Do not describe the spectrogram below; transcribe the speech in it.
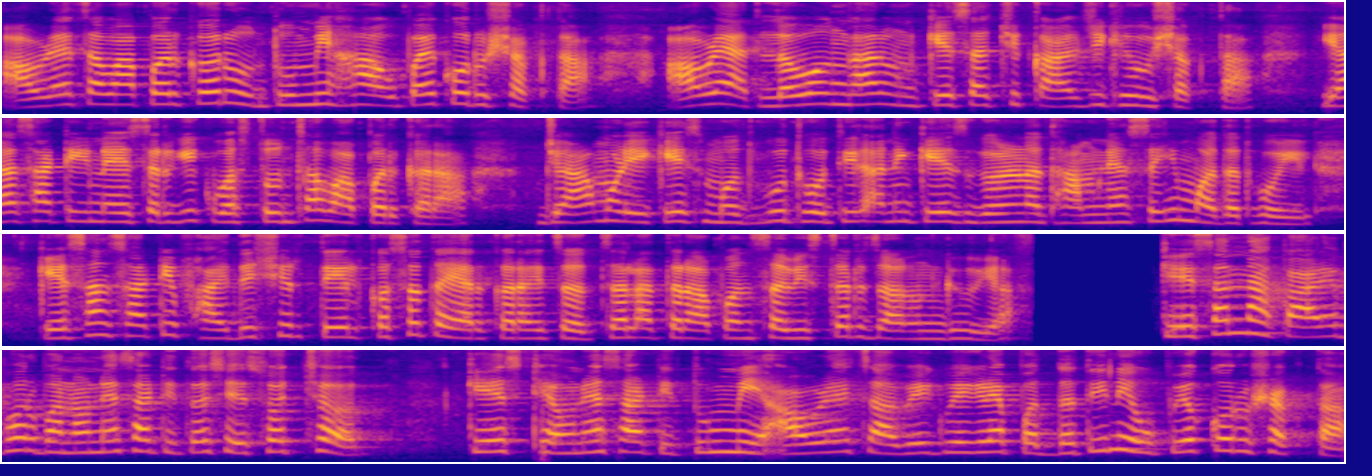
आवळ्याचा वापर करून तुम्ही हा उपाय करू शकता. आवळ्यात लवंग घालून केसाची काळजी घेऊ शकता. यासाठी नैसर्गिक वस्तूंचा वापर करा ज्यामुळे केस मजबूत होतील आणि केस गळणं थांबण्यासही मदत होईल. केसांसाठी फायदेशीर तेल कसं तयार करायचं? चला तर आपण सविस्तर जाणून घेऊया. केसांना काळेभोर बनवण्यासाठी तसे स्वच्छ केस ठेवण्यासाठी तुम्ही आवळ्याचा वेगवेगळ्या पद्धतीने उपयोग करू शकता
